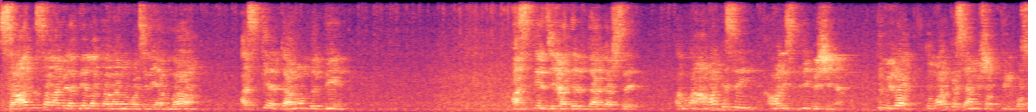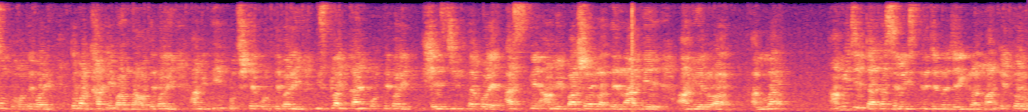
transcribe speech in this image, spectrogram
সাদ সালামি রাদিয়াল্লাহু তাআলা বলেন ইয়া আল্লাহ, আজকে একটা আনন্দের দিন। আজকে জিহাদের ডাক আসছে। আল্লাহ, আমার কাছে আমার স্ত্রী বেশি না। তুমি রব, তোমার কাছে আমি সব থেকে পছন্দ হতে পারি। তোমার খাটে বান্ধা হতে পারি। আমি দিন প্রতিষ্ঠা করতে পারি, ইসলাম কায়েম করতে পারি। সেই চিন্তা করে আজকে আমি বাসর রাতে না গিয়ে আমি রব, আল্লাহ আমি যে টাকা ছিল স্ত্রীর জন্য যেগুলো মার্কেট করব,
